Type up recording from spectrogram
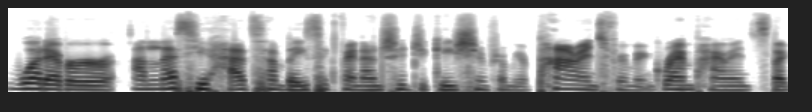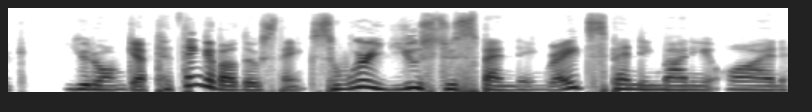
Whatever, unless you had some basic financial education from your parents, from your grandparents, like you don't get to think about those things. So we're used to spending, right? Spending money on,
